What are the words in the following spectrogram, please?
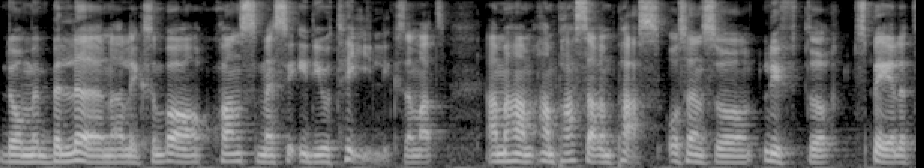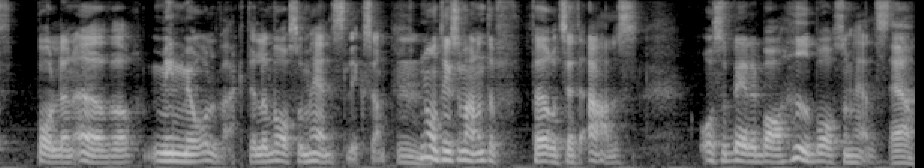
de belönar liksom bara chansmässig idioti liksom att ja, men han, han passar en pass och sen så lyfter spelet bollen över min målvakt eller vad som helst liksom. Någonting som han inte förutsett alls. Och så blir det bara hur bra som helst. Ja.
